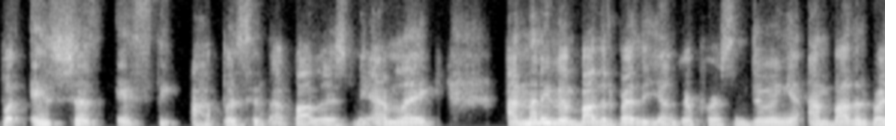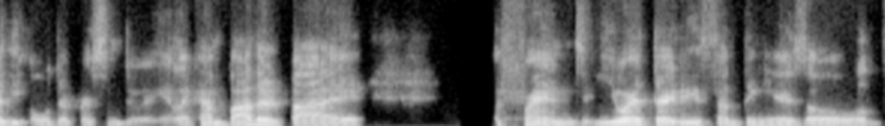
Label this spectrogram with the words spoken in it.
But it's just, it's the opposite that bothers me. I'm like, I'm not even bothered by the younger person doing it. I'm bothered by the older person doing it. Like, I'm bothered by a friend. You are 30 something years old.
